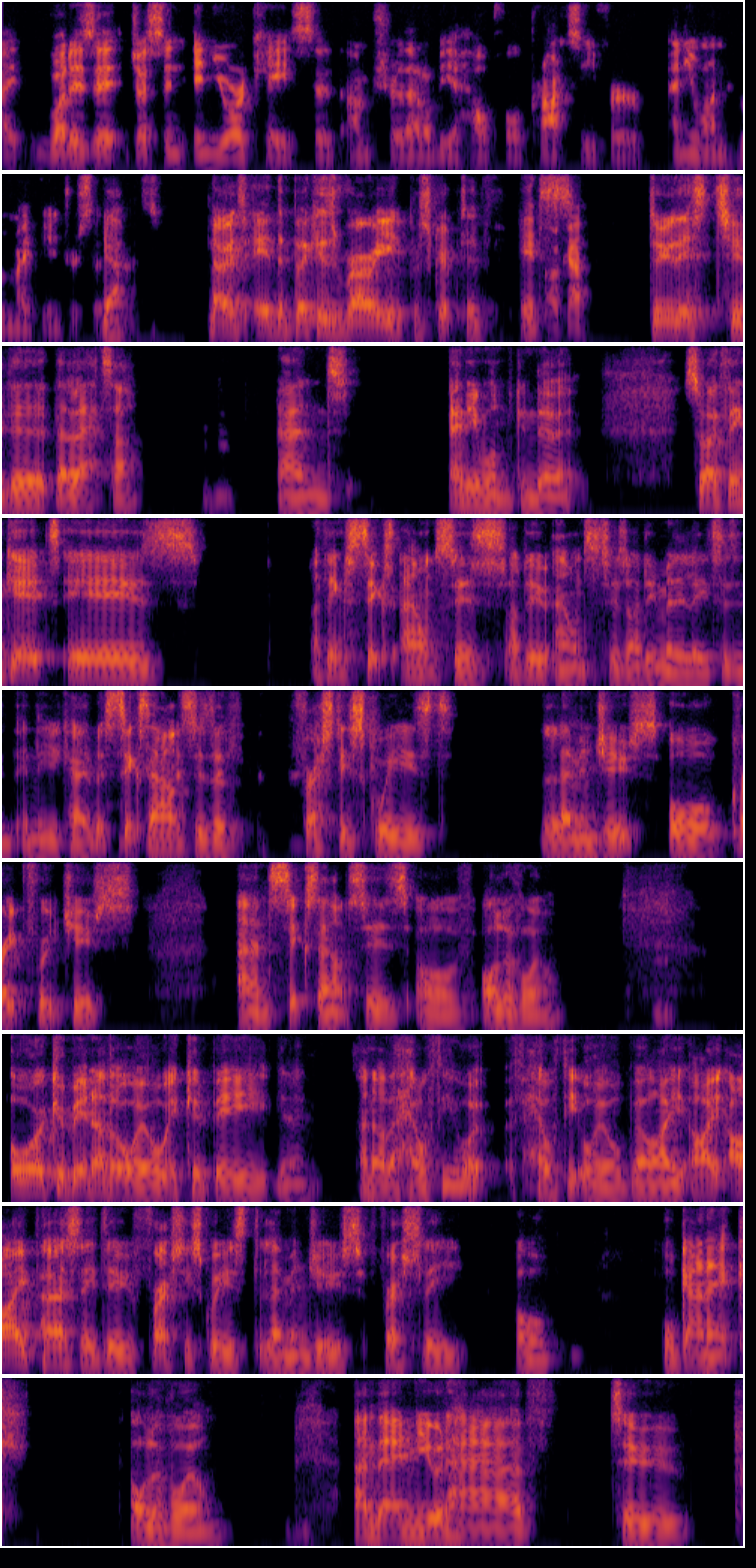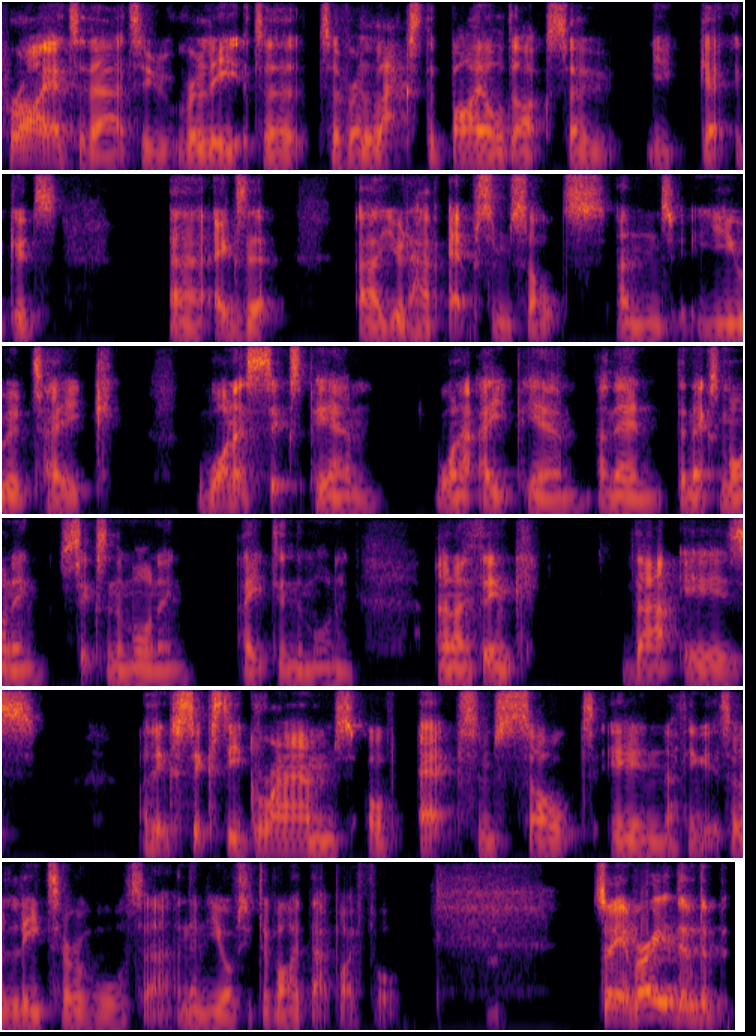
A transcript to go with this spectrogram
I, what is it just in, in your case i'm sure that'll be a helpful proxy for anyone who might be interested yeah. in this no it's it, the book is very prescriptive it's okay do this to the the letter mm-hmm. and anyone can do it so i think it is I think six ounces. I do ounces. I do milliliters in, in the UK, but six ounces of freshly squeezed lemon juice or grapefruit juice, and six ounces of olive oil. Mm. Or it could be another oil. It could be you know another healthy oil, healthy oil. But I, I I personally do freshly squeezed lemon juice, freshly or organic olive oil, and then you would have to prior to that to release to to relax the bile ducts so you get a good uh, exit uh, you would have epsom salts. And you would take one at 6 p.m one at 8 p.m and then the next morning 6 in the morning 8 in the morning. And i think that is i think 60 grams of epsom salt in i think it's a liter of water and then you obviously divide that by four hmm. so yeah very the, the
